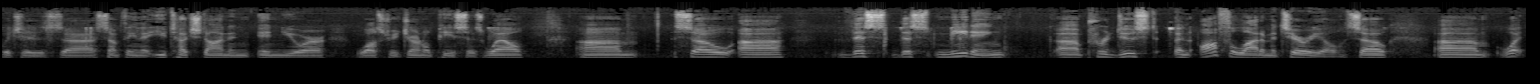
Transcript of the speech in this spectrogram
which is uh, something that you touched on in, in your Wall Street Journal piece as well. Um, so uh, this this meeting uh, produced an awful lot of material. So. Um, what?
